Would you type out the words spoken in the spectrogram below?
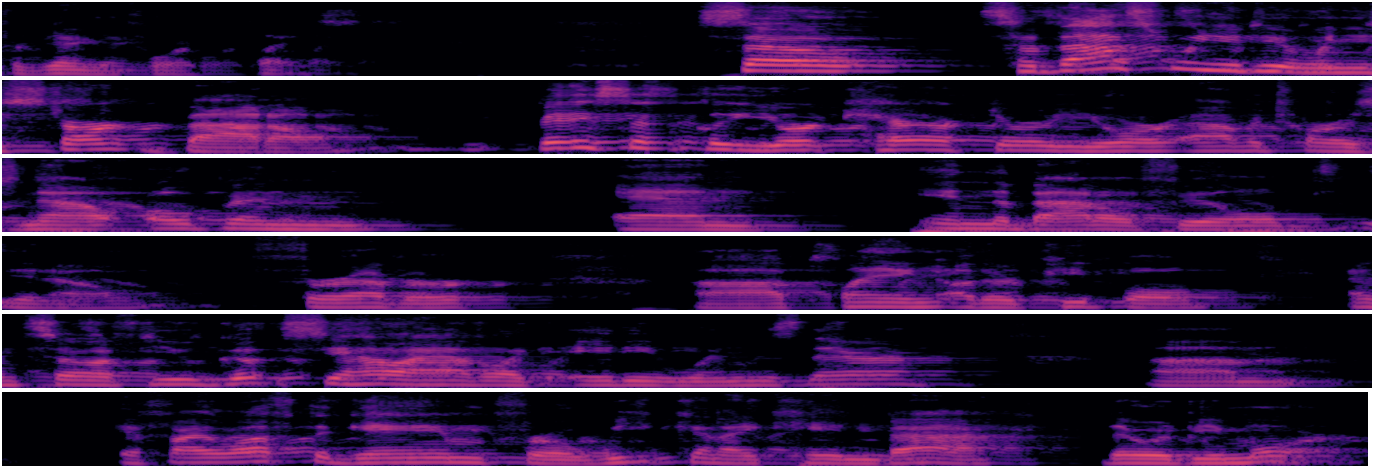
for getting fourth place. So, so that's what you do when you start battle. Basically, your character, your avatar is now open and in the battlefield, you know, forever, uh, playing other people. And so if you go, see how I have like 80 wins there, um, if I left the game for a week and I came back, there would be more.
